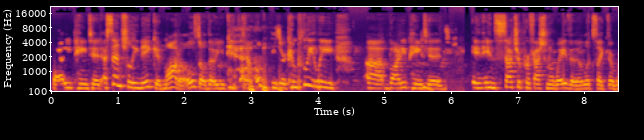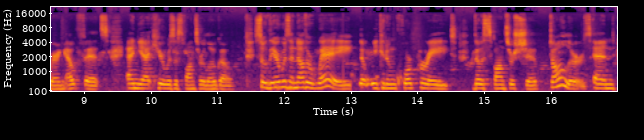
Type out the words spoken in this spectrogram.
body painted, essentially naked models, although you can't tell these are completely uh, body painted in, in such a professional way that it looks like they're wearing outfits, and yet here was a sponsor logo. So there was another way that we could incorporate those sponsorship dollars. And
